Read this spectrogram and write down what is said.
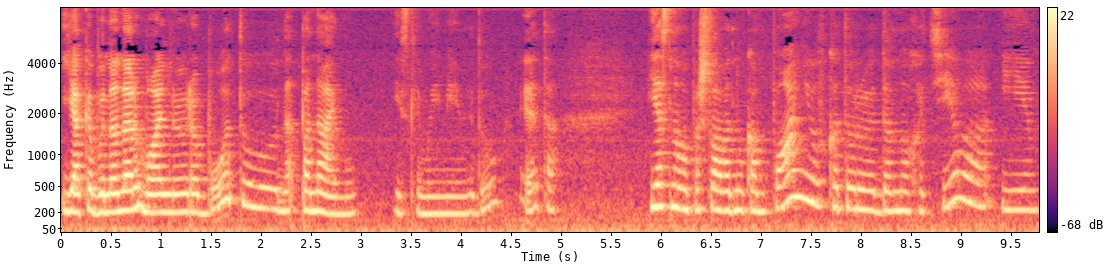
Якобы на нормальную работу, на, по найму, если мы имеем в виду это. Я снова пошла в одну компанию, в которую давно хотела, и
